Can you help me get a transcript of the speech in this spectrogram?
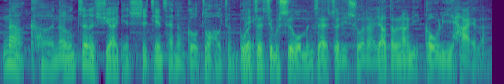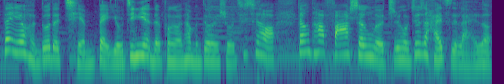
那可能真的需要一点时间才能够做好准备。不，这是不是我们在这里说的？要等到你够厉害了。但也有很多。多的前辈有经验的朋友，他们都会说，其实啊，当他发生了之后，就是孩子来了，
